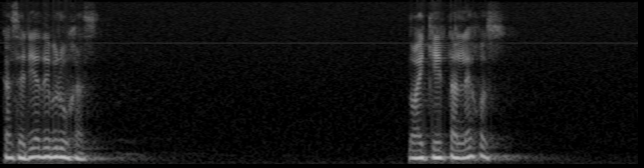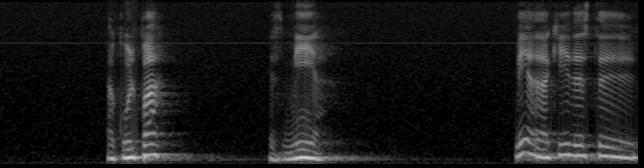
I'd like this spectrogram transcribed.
Cacería de brujas. No hay que ir tan lejos. La culpa es mía. Mía, de aquí, de este,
